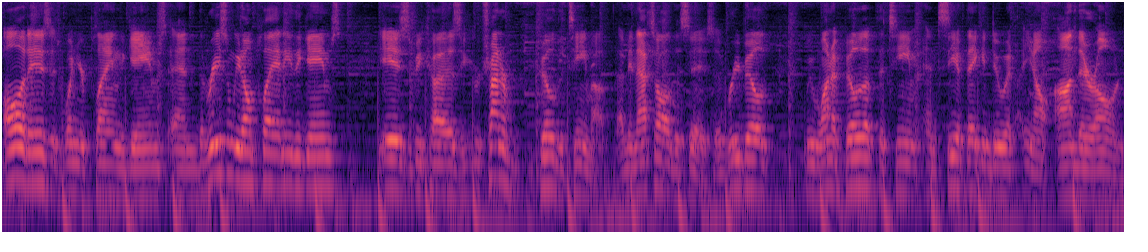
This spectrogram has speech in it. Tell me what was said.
All it is is when you're playing the games, and the reason we don't play any of the games is because you're trying to build the team up. I mean, that's all this is. A rebuild, we want to build up the team and see if they can do it, you know, on their own.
